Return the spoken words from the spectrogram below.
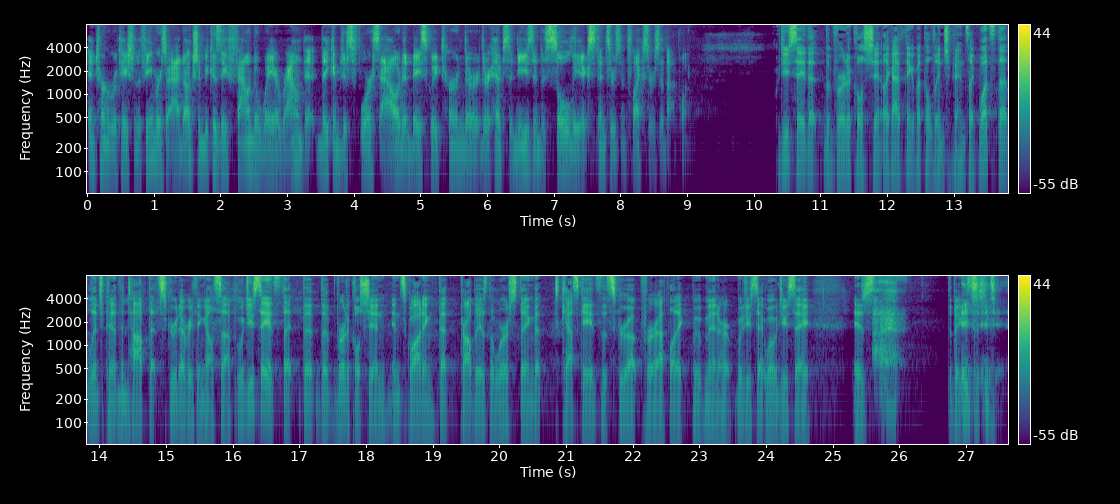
internal rotation of the femurs or adduction because they found a way around it. They can just force out and basically turn their their hips and knees into solely extensors and flexors at that point. Would you say that the vertical shit, like I think about the linchpins, like what's that linchpin at the mm-hmm. top that screwed everything else up? Would you say it's that the, the vertical shin in squatting that probably is the worst thing that cascades that screw up for athletic movement? Or would you say, what would you say is uh, the biggest it's, issue? It's,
